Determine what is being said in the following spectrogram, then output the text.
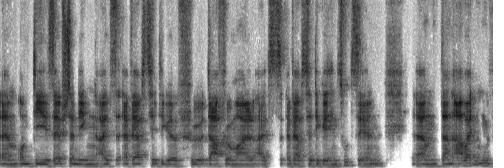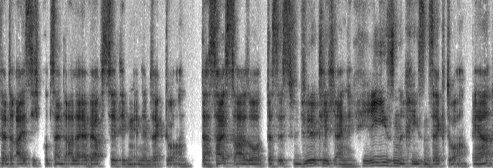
ähm, und die Selbstständigen als Erwerbstätige für dafür mal als Erwerbstätige hinzuzählen, ähm, dann arbeiten ungefähr 30 Prozent aller Erwerbstätigen in dem Sektor. Das heißt also, das ist wirklich ein riesen, riesen Sektor. Ja?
